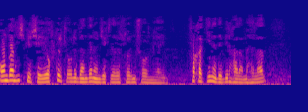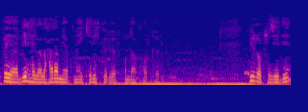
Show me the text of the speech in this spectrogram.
Ondan hiçbir şey yoktur ki onu benden öncekilere sormuş olmayayım. Fakat yine de bir haramı helal veya bir helalı haram yapmayı kerih görüyor. Bundan korkuyorum. 137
